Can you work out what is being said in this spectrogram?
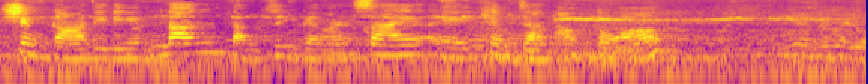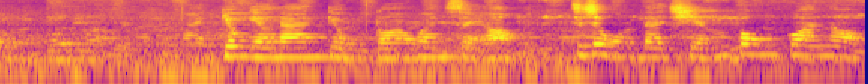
圣家里里，咱淡水平安西的庆赞红团，来供养咱中大万岁哦，这是我们的前锋官哦。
